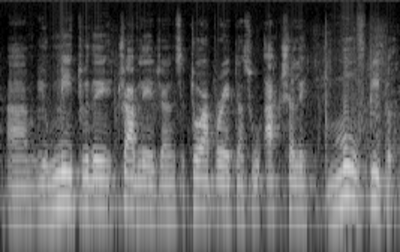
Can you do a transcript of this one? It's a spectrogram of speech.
Um, you meet with the travel agents, the tour operators who actually move people.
